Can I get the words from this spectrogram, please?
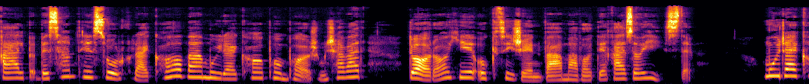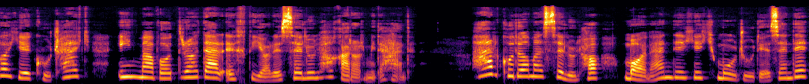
قلب به سمت سرخ ها و مویرک ها پمپاژ می شود دارای اکسیژن و مواد غذایی است. مویرک های کوچک این مواد را در اختیار سلول ها قرار می دهند. هر کدام از سلول ها مانند یک موجود زنده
